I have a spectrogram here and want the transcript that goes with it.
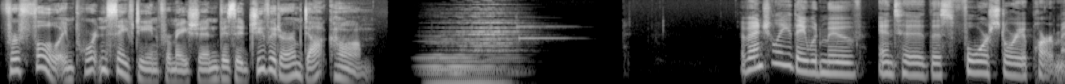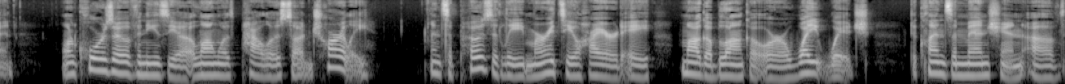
For full important safety information, visit juvederm.com. Eventually, they would move into this four story apartment on Corso Venezia along with Paola's son Charlie. And supposedly, Maurizio hired a Maga Blanca or a white witch to cleanse the mansion of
